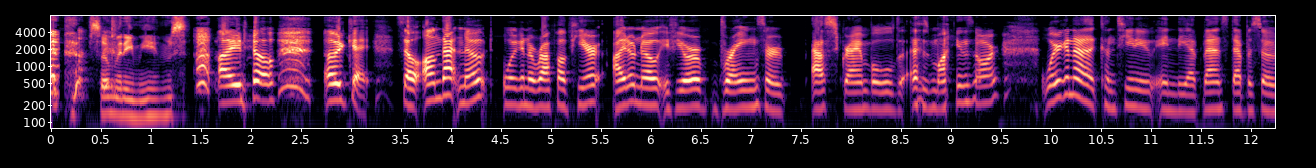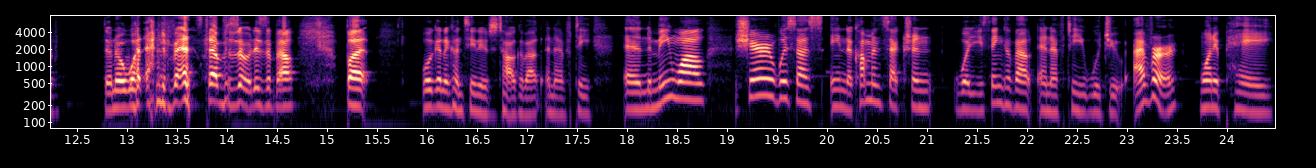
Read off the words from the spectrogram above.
so many memes. I know. Okay. So, on that note, we're going to wrap up here. I don't know if your brains are as scrambled as mine are. We're going to continue in the advanced episode. Don't know what advanced episode is about, but we're going to continue to talk about NFT. And the meanwhile, share with us in the comment section what you think about NFT. Would you ever want to pay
